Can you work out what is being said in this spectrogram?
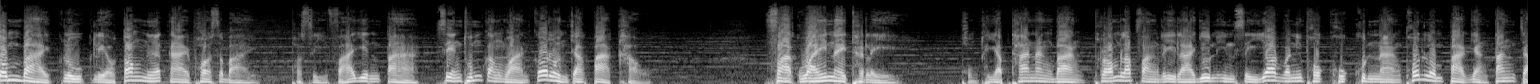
ลมบ่ายกลูเกลียวต้องเนื้อกายพอสบาย พอสีฟ้าเย็นตา เสียงทุ้มกังวานก็หล่นจากปากเขา ฝากไว้ในทะเล ผมขยับท่านั่งบ้าง พร้อมรับฟังลีลายุนอินทรียอดวันิพกคุกคุณนางพ่นลมปากอย่างตั้งใจ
